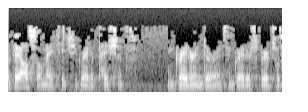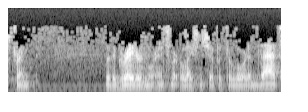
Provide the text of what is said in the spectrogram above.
but they also may teach you greater patience and greater endurance and greater spiritual strength with a greater and more intimate relationship with the Lord. And that's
